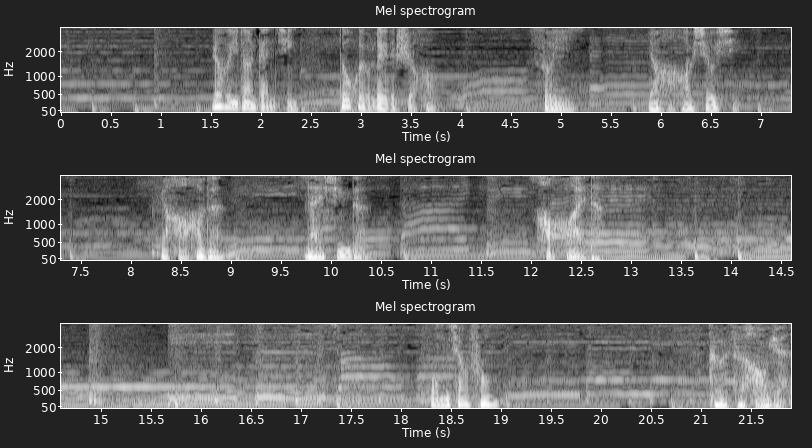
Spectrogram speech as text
任何一段感情都会有累的时候，所以要好好休息，要好好的、耐心的、好好爱他。我们相逢，各自好远。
